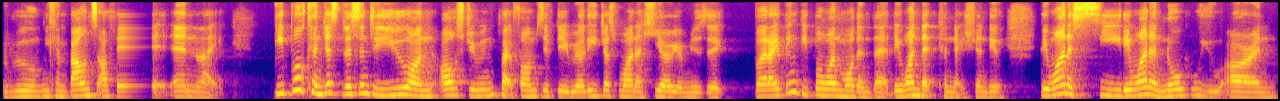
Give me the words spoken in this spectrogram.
room, you can bounce off it, and like people can just listen to you on all streaming platforms if they really just want to hear your music. But I think people want more than that. They want that connection. They they want to see, they want to know who you are. And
